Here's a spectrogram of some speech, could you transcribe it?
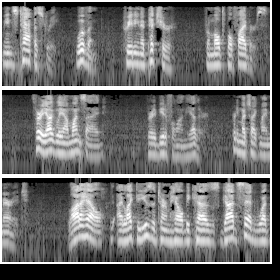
means tapestry, woven, creating a picture from multiple fibers. It's very ugly on one side, very beautiful on the other pretty much like my marriage. A lot of hell. I like to use the term hell because God said what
